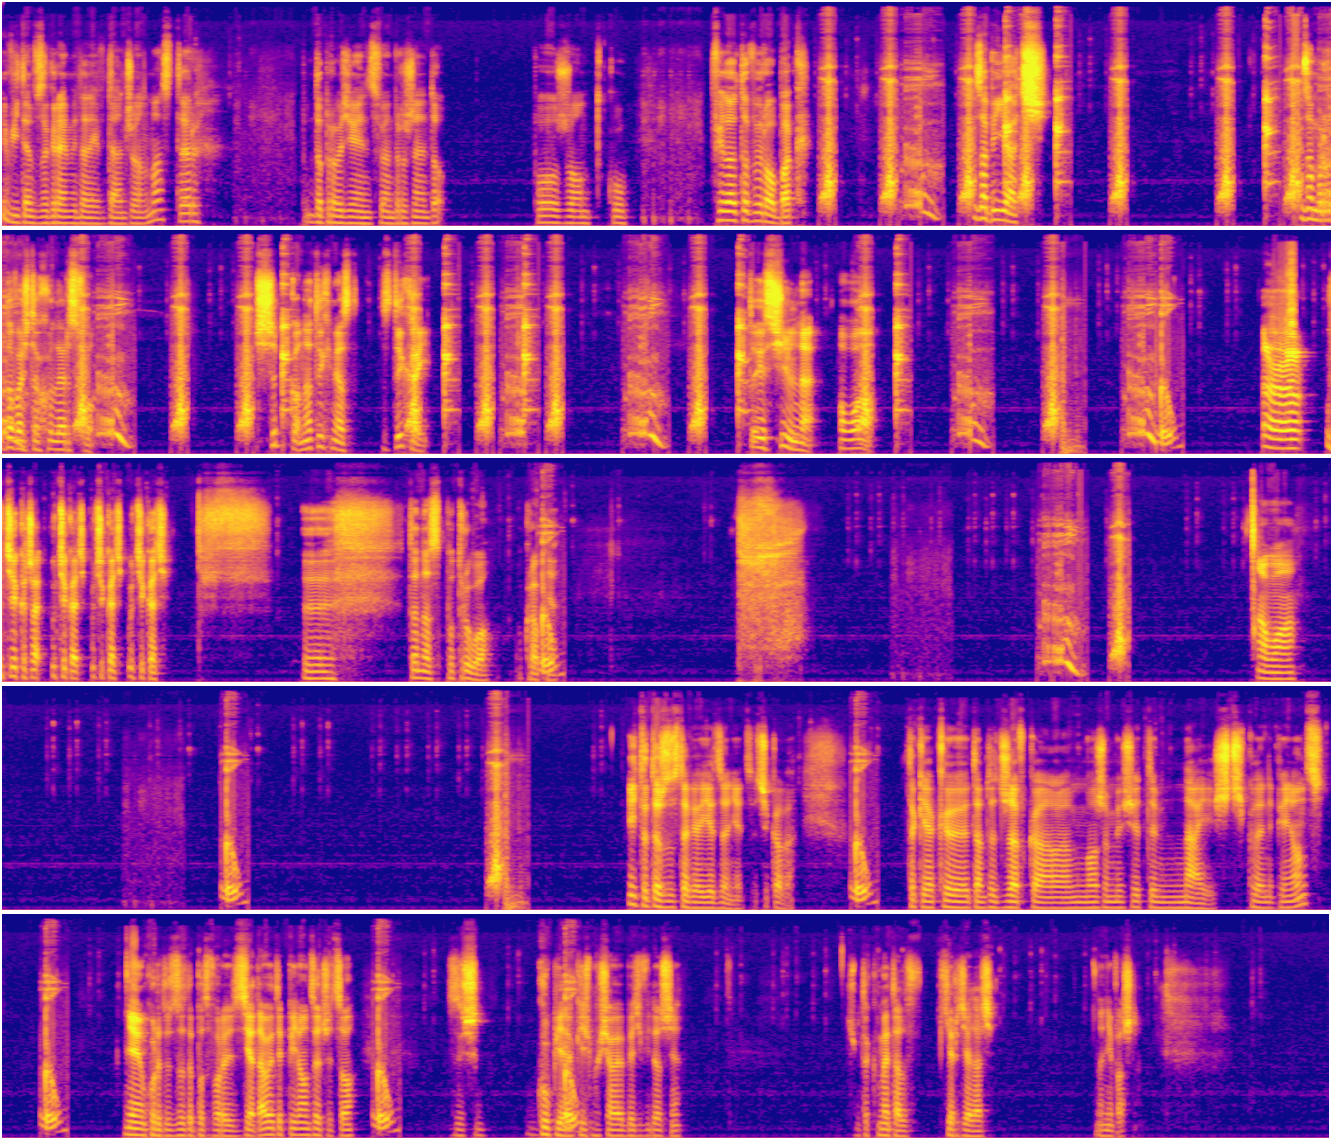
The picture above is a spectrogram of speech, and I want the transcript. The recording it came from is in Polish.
Witam, zagrajmy dalej w Dungeon Master. Doprowadziłem swoją drużynę do porządku. Fioletowy robak. Zabijać! Zamordować to cholerstwo. Szybko, natychmiast, zdychaj. To jest silne. Oła. Uciekać, uciekać, uciekać, uciekać. Yy, to nas potruło okropnie. Ała. I to też zostawia jedzenie, co ciekawe. Tak jak y, tamte drzewka, możemy się tym najeść. Kolejny pieniądz. Nie wiem, kurde, co te potwory zjadały te pieniądze, czy co? Już głupie jakieś musiały być widocznie. Żeby tak metal wpierdzielać. No nieważne.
